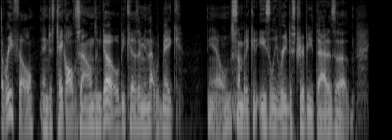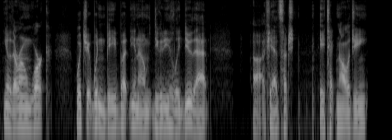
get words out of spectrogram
the refill and just take all the sounds and go because I mean that would make you know somebody could easily redistribute that as a you know their own work, which it wouldn't be, but you know you could easily do that uh, if you had such a technology.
